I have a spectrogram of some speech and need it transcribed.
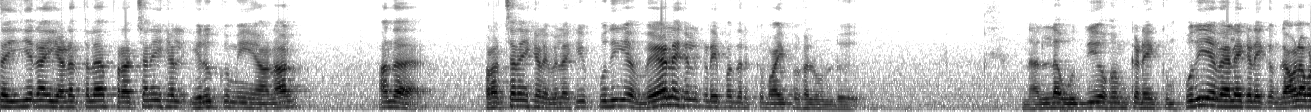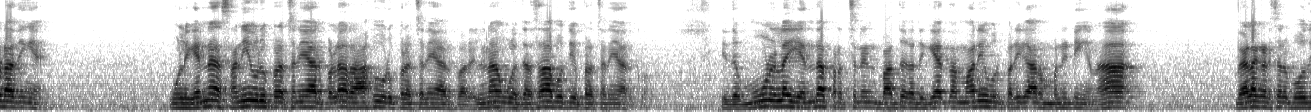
செய்கிற இடத்துல பிரச்சனைகள் இருக்குமேயானால் அந்த பிரச்சனைகள் விலகி புதிய வேலைகள் கிடைப்பதற்கு வாய்ப்புகள் உண்டு. நல்ல உத்தியோகம் கிடைக்கும் புதிய வேலை கிடைக்கும். கவலைப்படாதீங்க. உங்களுக்கு என்ன சனி ஒரு பிரச்சனையாக இருப்பார் ராகு ஒரு பிரச்சனையாக இருப்பார். இல்லைன்னா உங்களுக்கு தசாபுத்தி பிரச்சனையாக இருக்கும். இது மூணில் எந்த பிரச்சனைன்னு பார்த்து அதுக்கேற்ற மாதிரி ஒரு பரிகாரம் பண்ணிட்டீங்கன்னா வேலை கிடைச்சிட போது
